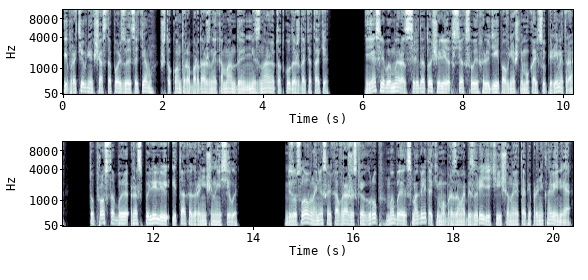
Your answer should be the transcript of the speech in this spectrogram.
и противник часто пользуется тем, что контрабордажные команды не знают, откуда ждать атаки. Если бы мы рассредоточили всех своих людей по внешнему кольцу периметра, то просто бы распылили и так ограниченные силы. Безусловно, несколько вражеских групп мы бы смогли таким образом обезвредить еще на этапе проникновения,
